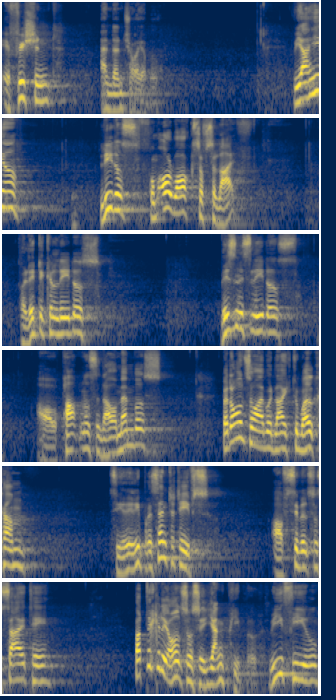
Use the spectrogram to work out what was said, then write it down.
efficient and enjoyable. We are here, leaders from all walks of the life, political leaders, business leaders, our partners and our members, but also I would like to welcome the representatives of civil society, particularly also the young people. We feel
